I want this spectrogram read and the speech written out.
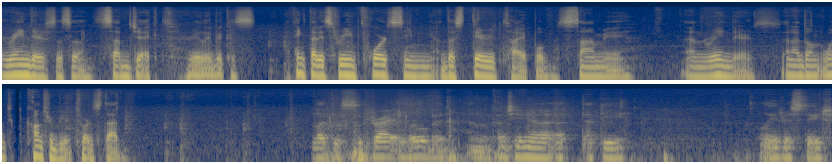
reindeers as a subject really because I think that it's reinforcing the stereotype of Sami and reindeers and I don't want to contribute towards that. Let this dry a little bit and continue at, at the later stage.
